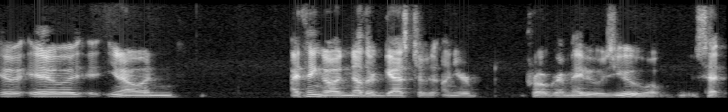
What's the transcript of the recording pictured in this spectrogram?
it, it, you know, and I think another guest on your program, maybe it was you, said,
